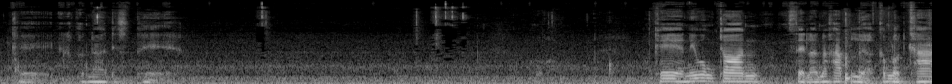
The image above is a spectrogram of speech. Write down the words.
โอเคแล้วก็หน้าดิสเพย์ เคอันนี้วงจรเสร็จแล้วนะครับ เหลือกำหนดค่า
